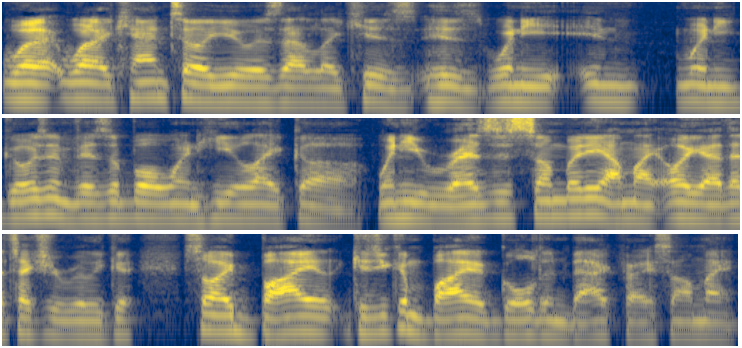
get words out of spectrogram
what what I can tell you is that like his his when he in when he goes invisible when he like uh when he reses somebody I'm like oh yeah that's actually really good. So I buy because you can buy a golden backpack so I'm like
